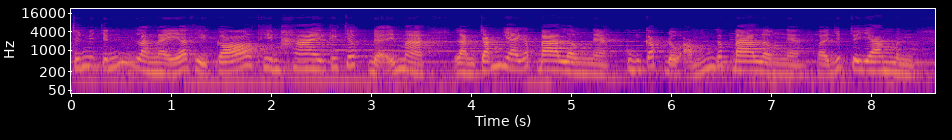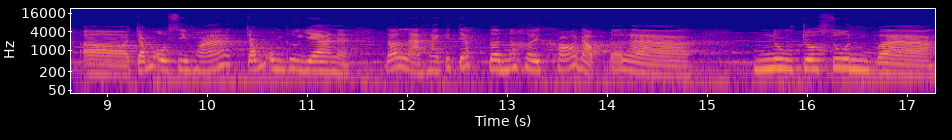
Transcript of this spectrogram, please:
99 lần này á, thì có thêm hai cái chất để mà làm trắng da gấp 3 lần nè cung cấp độ ẩm gấp 3 lần nè và giúp cho da mình uh, chống oxy hóa chống ung thư da nè. Đó là hai cái chất tên nó hơi khó đọc đó là Nutrosun và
